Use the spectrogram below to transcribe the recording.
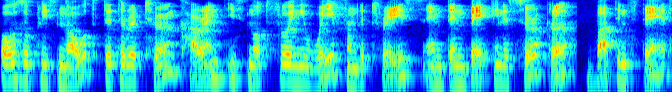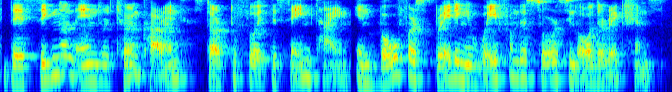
Also please note that the return current is not flowing away from the trace and then back in a circle, but instead the signal and return current start to flow at the same time, and both are spreading away from the source in all directions.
